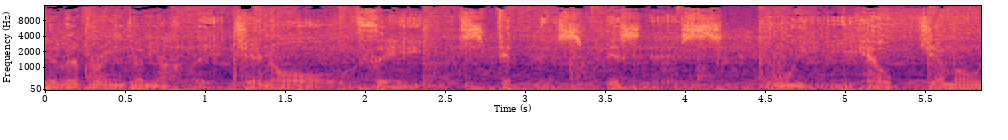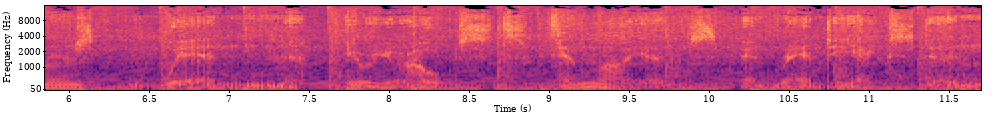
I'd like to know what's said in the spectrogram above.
delivering the knowledge in all things fitness business. We help gym owners win. Here are your hosts, Tim Lyons and Randy Exton.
